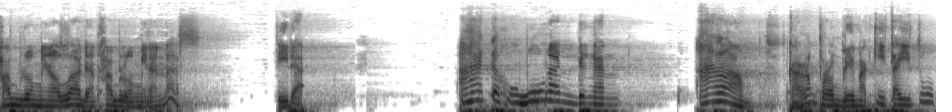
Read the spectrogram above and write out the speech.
hablum minallah dan hablum minannas? Tidak. Ada hubungan dengan alam. Karena problema kita itu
